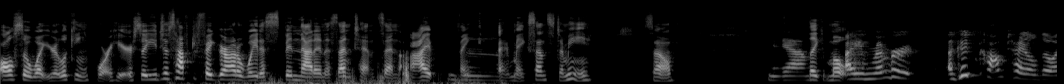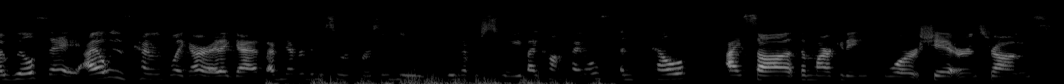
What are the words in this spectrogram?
also what you're looking for here so you just have to figure out a way to spin that in a sentence and i think Mhm. it makes sense to me so Yeah. like mo I remember a good comp title though. I will say, I always kind of was like, all right, I guess. I've never been the sort of person who was ever swayed by comp titles until I saw the marketing for Shea Ernstrong's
